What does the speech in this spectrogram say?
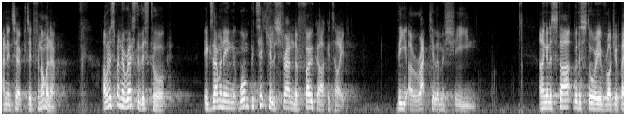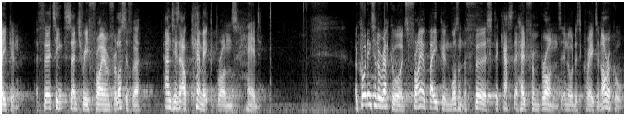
and interpreted phenomena. I want to spend the rest of this talk examining one particular strand of folk archetype, the oracular machine. And I'm going to start with the story of Roger Bacon, a 13th century friar and philosopher, and his alchemic bronze head. According to the records, Friar Bacon wasn't the first to cast a head from bronze in order to create an oracle.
